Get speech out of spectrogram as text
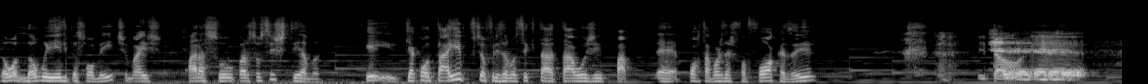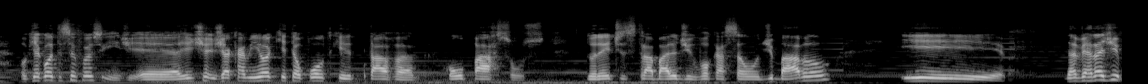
Não, não ele pessoalmente, mas para o seu, para o seu sistema. E, quer contar aí, seu Frisa, você que tá, tá hoje é, porta-voz das fofocas aí? Então, é, o que aconteceu foi o seguinte: é, a gente já caminhou aqui até o ponto que ele estava com o Parsons durante esse trabalho de invocação de Babylon. E, na verdade,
